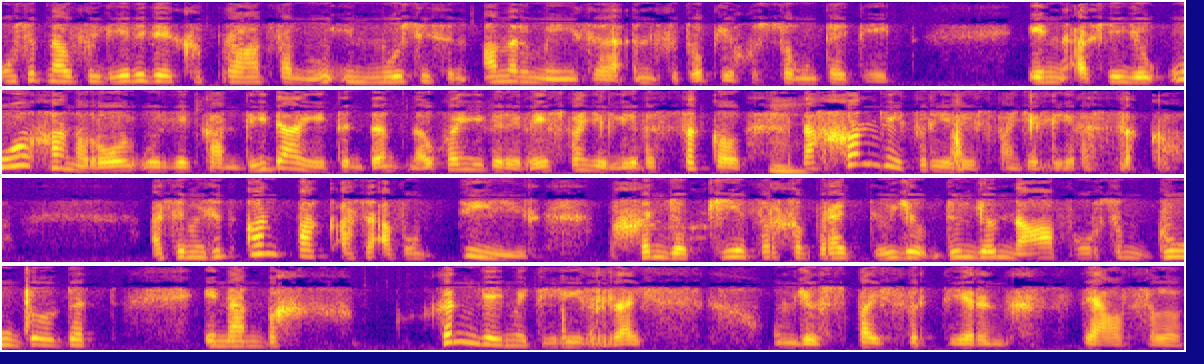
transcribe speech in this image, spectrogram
Ons het nou verlede week gepraat van hoe emosies en ander mense invloed op jou gesondheid het. En as jy jou oë gaan rol oor jy kandida het en dink nou gaan jy vir die res van jou lewe sukkel, hmm. dan gaan jy vir die res van jou lewe sukkel. As jy dit aanpak as 'n avontuur, begin jou kever gebruik, doen jou doen jou navorsing, Google dit en dan begin jy met hierdie reis om jou spysverteringsstelsel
